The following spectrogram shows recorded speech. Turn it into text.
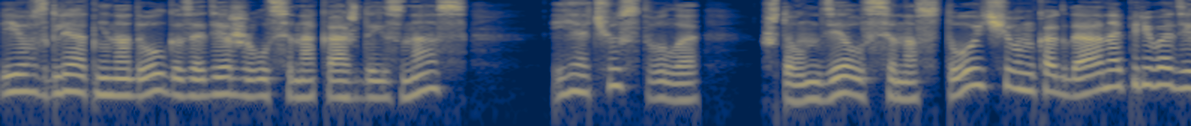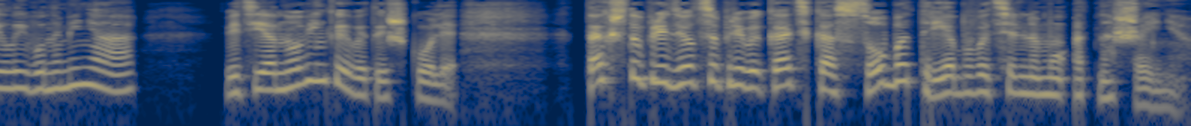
Ее взгляд ненадолго задерживался на каждой из нас, и я чувствовала, что он делался настойчивым, когда она переводила его на меня, ведь я новенькая в этой школе, так что придется привыкать к особо требовательному отношению.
